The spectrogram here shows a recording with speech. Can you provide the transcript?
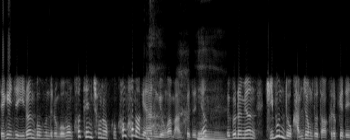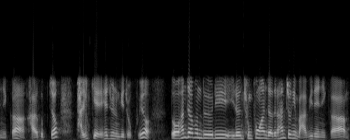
대개 이제 이런 부분들을 보면 커튼 쳐놓고 컴컴하게 하는 경우가 많거든요. 예. 그러면 기분도 감정도 다 그렇게 되니까 가급적 밝게 해주는 게 좋고요. 또 환자분들이 이런 중풍 환자들 한쪽이 마비되니까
